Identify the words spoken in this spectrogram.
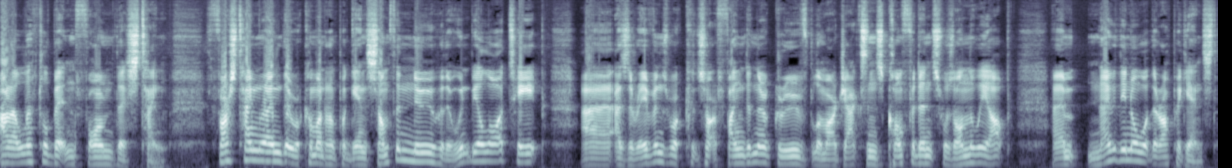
are a little bit informed this time. First time round, they were coming up against something new where there wouldn't be a lot of tape. Uh, as the Ravens were sort of finding their groove, Lamar Jackson's confidence was on the way up. Um, now they know what they're up against.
